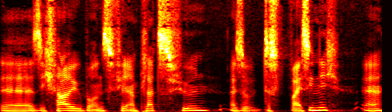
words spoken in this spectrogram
äh, sich Fahrer bei uns fehl am Platz fühlen. Also das weiß ich nicht. Äh.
